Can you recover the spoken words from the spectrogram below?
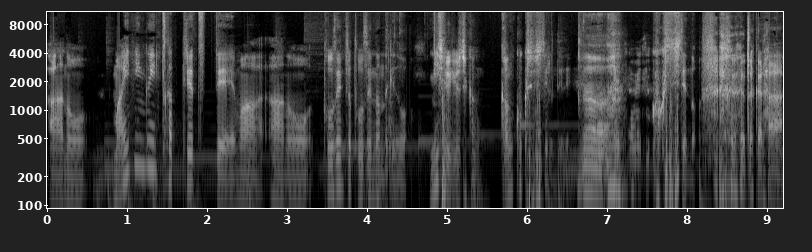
あの、マイニングに使ってるやつって、まあ、あの、当然っちゃ当然なんだけど、24時間眼酷使してるんだよね。めあちゃめちゃ酷使してんの。だから、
